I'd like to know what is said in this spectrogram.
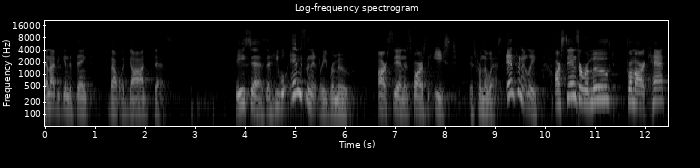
Then I begin to think about what God says. He says that He will infinitely remove our sin as far as the east is from the west. Infinitely. Our sins are removed from our account.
